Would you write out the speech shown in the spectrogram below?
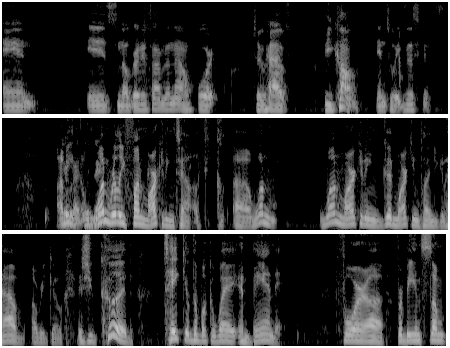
and it's no greater time than now for it to have become into existence. I mean, what I just said. one really fun marketing talent, uh, one one marketing good marketing plan you can have, Rico, is you could take the book away and ban it for uh for being some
